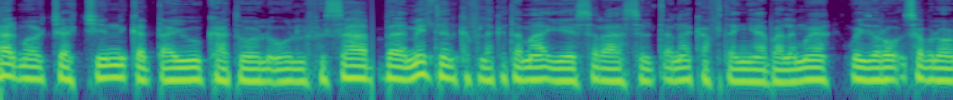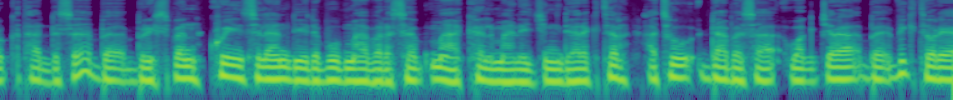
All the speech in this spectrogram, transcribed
አድማጮቻችን ቀጣዩ ከአቶ ልዑል ፍስሐ በሜልተን ክፍለ ከተማ የስራ ስልጠና ከፍተኛ ባለሙያ ወይዘሮ ሰብለ ወርቅ ታደሰ በብሪስበን ኩዊንስላንድ የደቡብ ማህበረሰብ ማዕከል managing director አቶ ዳበሳ ዋቅጅራ በቪክቶሪያ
